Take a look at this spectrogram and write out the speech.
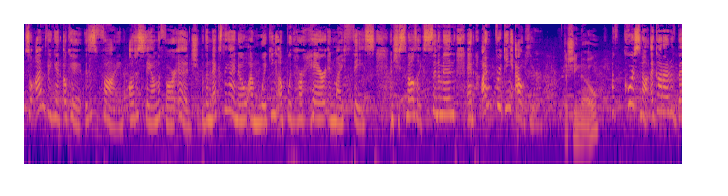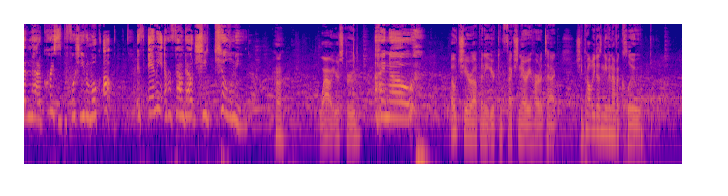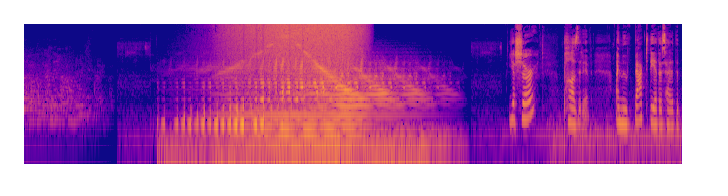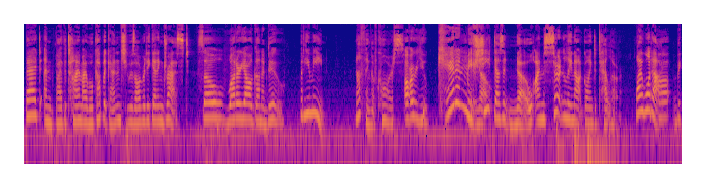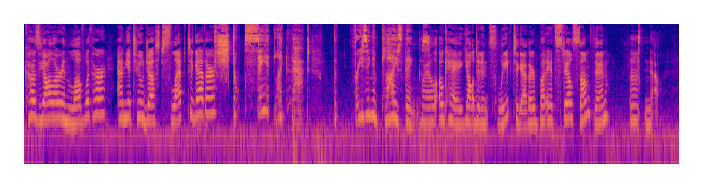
So I'm thinking, okay, this is fine. I'll just stay on the far edge. But the next thing I know, I'm waking up with her hair in my face, and she smells like cinnamon, and I'm freaking out here. Does she know? Of course not. I got out of bed and had a crisis before she even woke up. If Annie ever found out, she'd kill me. Huh. Wow, you're screwed. I know. Oh, cheer up and eat your confectionery heart attack. She probably doesn't even have a clue. You sure? Positive. I moved back to the other side of the bed, and by the time I woke up again, she was already getting dressed. So, what are y'all gonna do? What do you mean? Nothing, of course. Are you kidding me? If she doesn't know, I'm certainly not going to tell her. Why would I? Uh, because y'all are in love with her and you two just slept together? Shh, don't say it like that. The phrasing implies things. Well, okay, y'all didn't sleep together, but it's still something. Mm, no.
